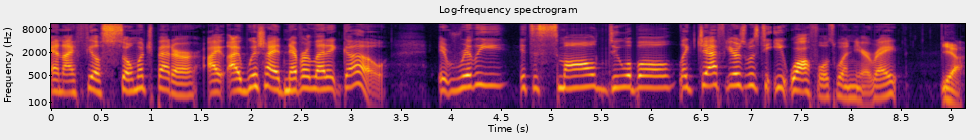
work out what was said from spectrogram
And I feel so much better. I, I wish I had never let it go. It really, it's a small, doable, like Jeff, yours was to eat waffles one year, right? Yeah.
